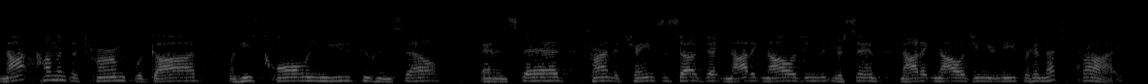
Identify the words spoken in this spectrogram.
not coming to terms with God when He's calling you to Himself, and instead trying to change the subject, not acknowledging that your sin, not acknowledging your need for Him, that's pride.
